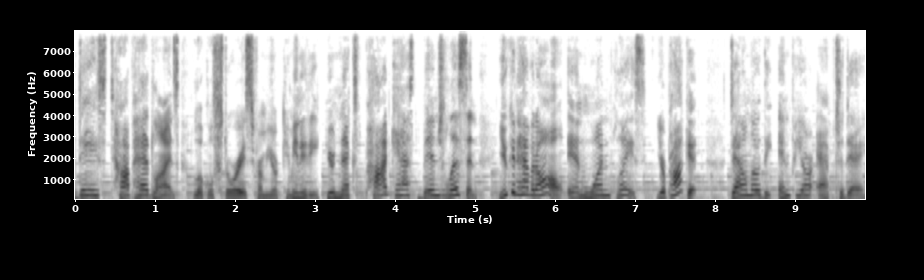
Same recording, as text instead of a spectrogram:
day's top headlines, local stories from your community, your next podcast binge listen. You can have it all in one place, your pocket. Download the NPR app today.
